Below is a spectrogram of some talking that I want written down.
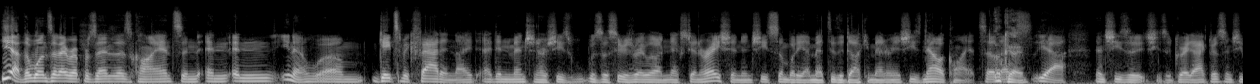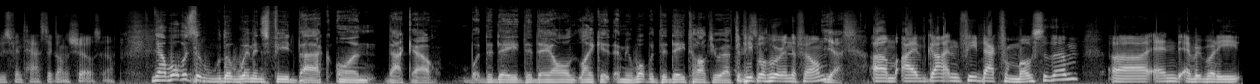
Yeah, the ones that I represented as clients, and and and you know, um, Gates McFadden. I, I didn't mention her. She was a series regular on Next Generation, and she's somebody I met through the documentary, and she's now a client. So Okay. that's, yeah, and she's a she's a great actress, and she was fantastic on the show. So Now, what was the the women's feedback on that gal? What did they did they all like it? I mean, what would- did they talk to you after? the people who are in the film, Yes. um, I've gotten feedback from most of them, uh, and everybody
